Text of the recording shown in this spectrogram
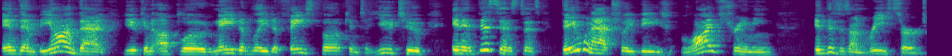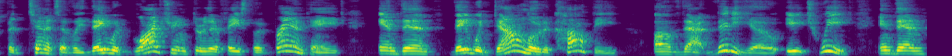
and then beyond that, you can upload natively to Facebook and to YouTube. And in this instance, they would actually be live streaming. And this is unresearched, but tentatively, they would live stream through their Facebook brand page. And then they would download a copy of that video each week. And then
